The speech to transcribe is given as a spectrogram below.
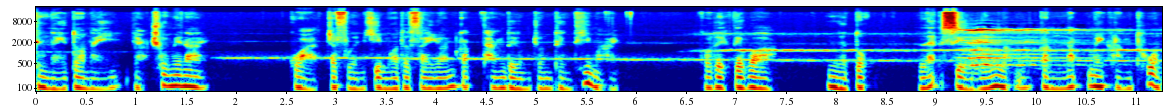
ถึงไหนต่อไหนอยางช่วยไม่ได้ กว่าจะฝืนขี่มอเตอร์ไซค์ย้อนกลับทางเดิมจนถึงที่หมาย ก็เรียกได้ว่า เหงื่อตกและเสียงล้มหลังกันนับไม่ครั้งถ้วน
